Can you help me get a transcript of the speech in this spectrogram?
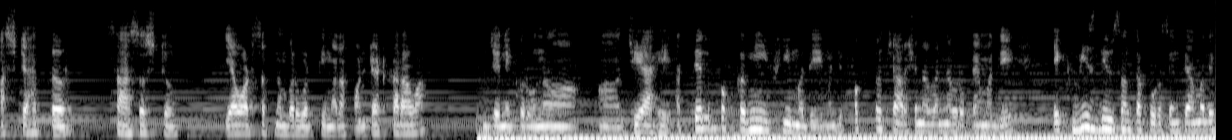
अष्ट्याहत्तर सहासष्ट या व्हॉट्सअप नंबरवरती मला कॉन्टॅक्ट करावा. जेणेकरून जे आहे अत्यल्प कमी फी मध्ये म्हणजे फक्त चारशे नव्याण्णव रुपयामध्ये एक वीस दिवसांचा कोर्स आहे. त्यामध्ये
